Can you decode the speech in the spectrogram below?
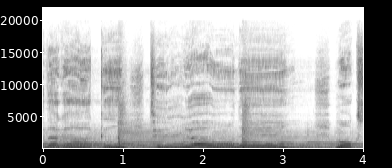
가다 가끔 들려오는 목소리가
